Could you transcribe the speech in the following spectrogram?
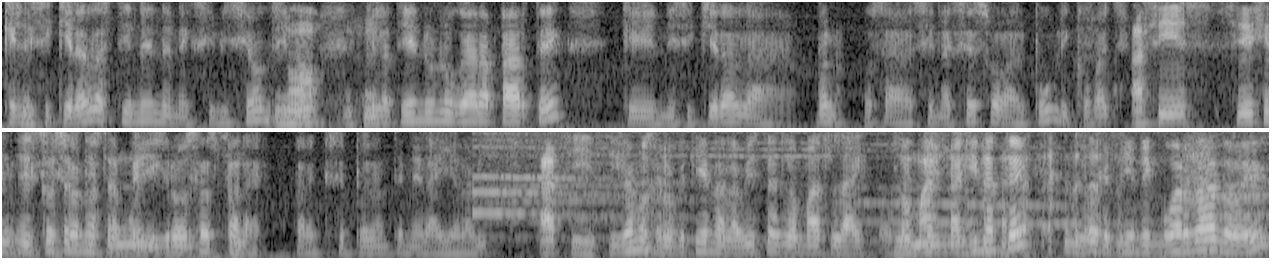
que Sí. ni siquiera las tienen en exhibición, sino no. que la tienen en un lugar aparte que ni siquiera la, bueno, o sea, sin acceso al público, vaya. Así es. Sí, hay, sí cosas son que hasta están muy peligrosas sí, para, para que se puedan tener ahí a la vista. Así es. Digamos que lo que tienen a la vista es lo más light. O Lo sea, más- imagínate lo que tienen guardado, ¿eh?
